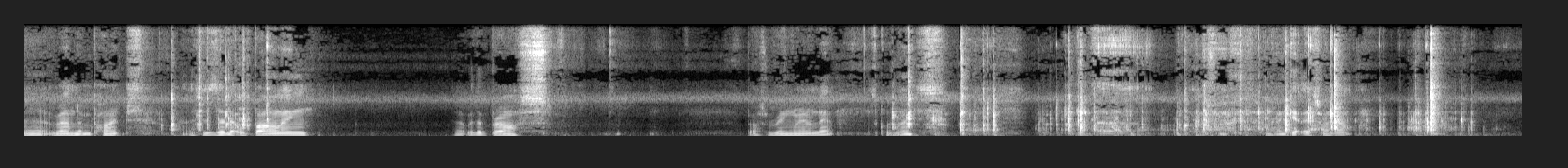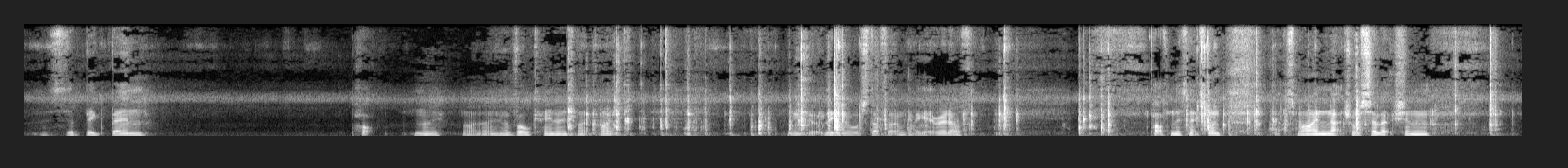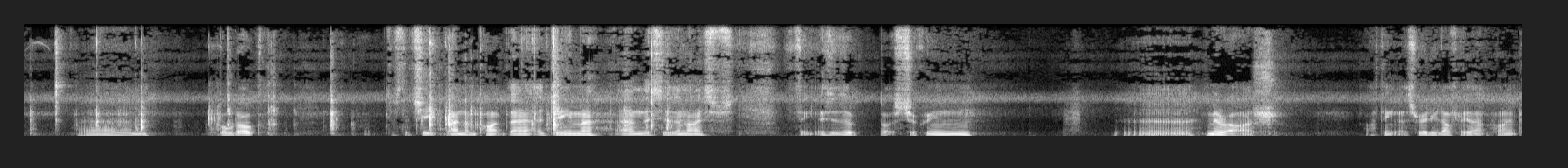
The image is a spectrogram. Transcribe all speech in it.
uh, random pipes. This is a little Barling uh, with a brass brass ring around it. It's quite nice. Uh, I'm going to get this one out. This is a Big Ben pop, no, I don't know, a volcano type pipe. These are, these are all stuff that I'm going to get rid of. Apart from this next one, that's my natural selection um, Bulldog Just a cheap random pipe there, a Gema, and this is a nice, I think this is a Butz-Choquin uh, Mirage. I think that's really lovely, that pipe.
